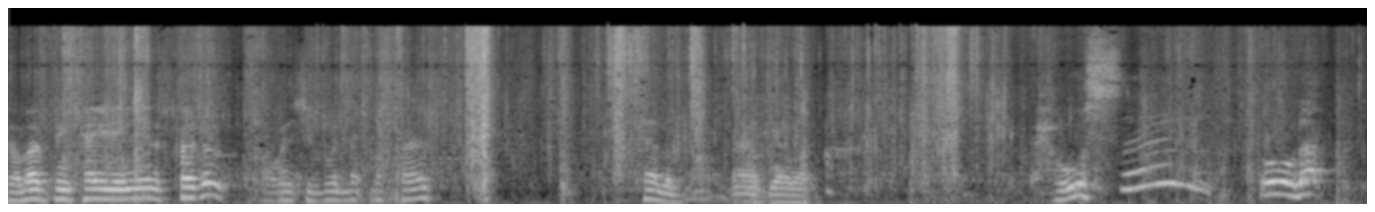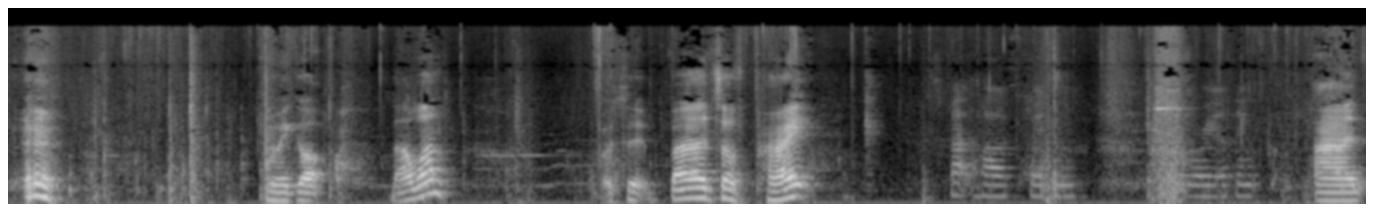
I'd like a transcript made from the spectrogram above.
So I'm opening Kaylee and Ian's present. I want you to wouldn't let my phone. Tell them. That'll go up. Awesome. Oh, that. and we got that one. What's it? Birds of Prey. It's about the hardest Harley Quinn story, I think. And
